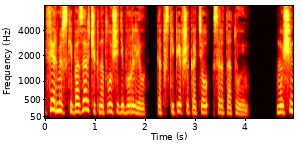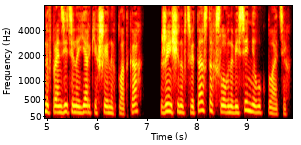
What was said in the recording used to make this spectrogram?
Фермерский базарчик на площади бурлил, как вскипевший котел с рататуем. Мужчины в пронзительно ярких шейных платках, женщины в цветастых, словно весенний лук платьях.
